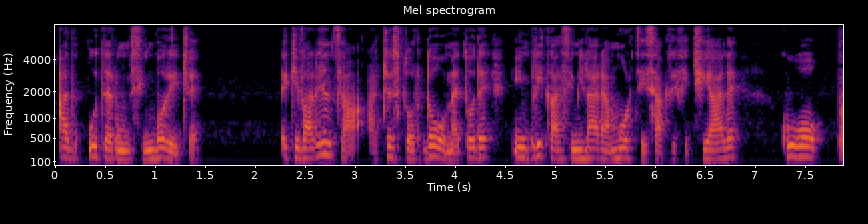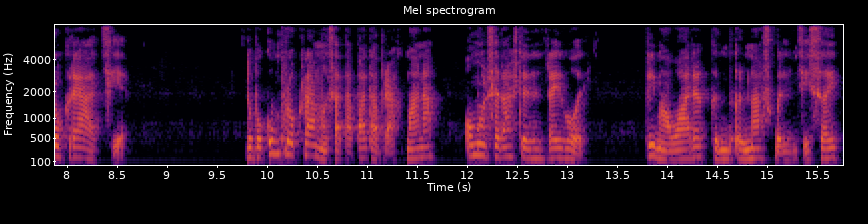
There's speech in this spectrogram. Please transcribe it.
ad uterum simbolice. Echivalența acestor două metode implică asimilarea morții sacrificiale cu o procreație. După cum proclamă Satapata Brahmana, omul se naște de trei ori. Prima oară când îl nasc părinții săi,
